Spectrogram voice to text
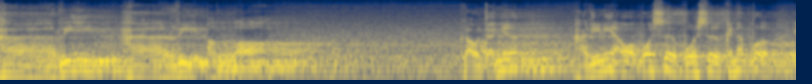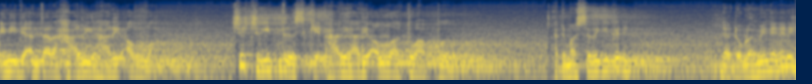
hari-hari Allah. Kalau tanya, hari ini awak puasa, puasa. Kenapa? Ini di antara hari-hari Allah. Cerita sikit hari-hari Allah tu apa? Ada masa lagi ke ni? Dah 12 minit ni.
